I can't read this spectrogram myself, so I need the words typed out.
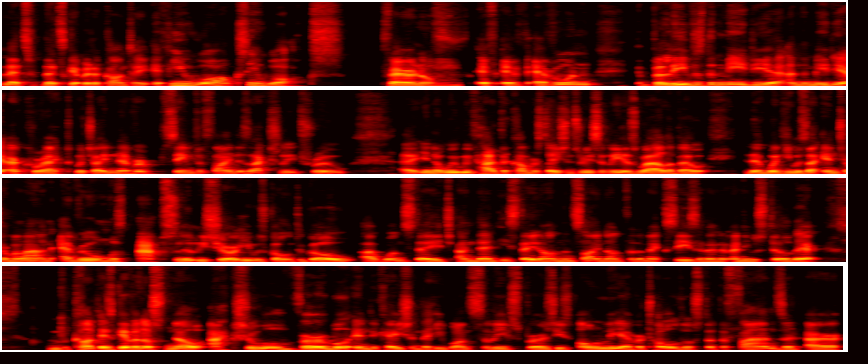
let's let's get rid of Conte. If he walks, he walks. Fair enough. Mm. If if everyone believes the media and the media are correct, which I never seem to find is actually true, uh, you know, we, we've had the conversations recently as well about that when he was at Inter Milan, everyone was absolutely sure he was going to go at one stage, and then he stayed on and signed on for the next season, and, and he was still there. Conte's given us no actual verbal indication that he wants to leave Spurs. He's only ever told us that the fans are are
